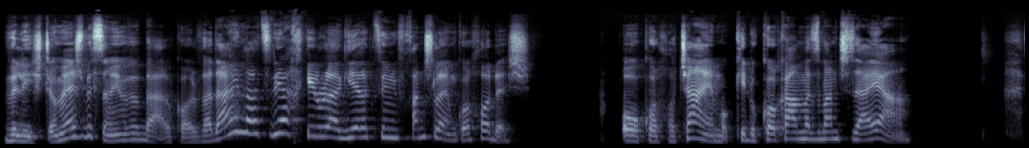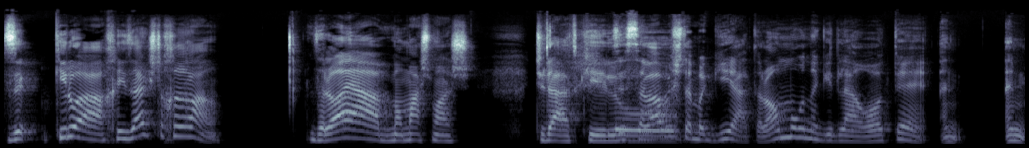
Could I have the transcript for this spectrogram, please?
ולהשתמש בסמים ובאלכוהול ועדיין להצליח כאילו להגיע לקצין מבחן שלהם כל חודש או כל חודשיים או כאילו כל כמה זמן שזה היה. זה כאילו האחיזה השתחררה. זה לא היה ממש ממש, את יודעת, כאילו... זה סבבה שאתה מגיע, אתה לא אמור נגיד להראות... אה, אני, אני,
